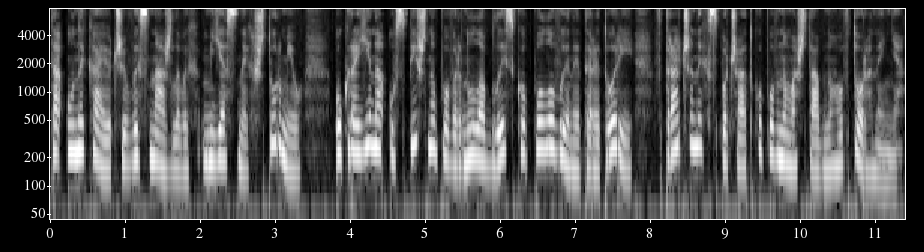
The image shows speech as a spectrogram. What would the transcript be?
та уникаючи виснажливих м'ясних штурмів, Україна успішно повернула близько половини територій, втрачених з початку повномасштабного вторгнення.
